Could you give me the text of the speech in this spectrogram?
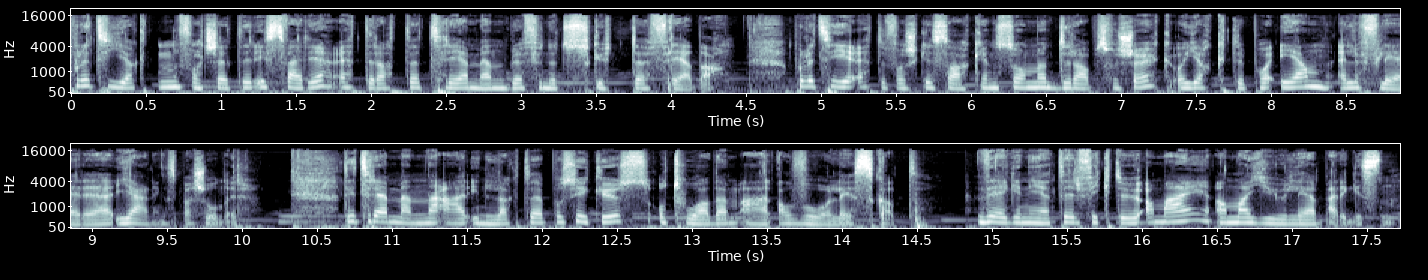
Politijakten fortsetter i Sverige etter at tre menn ble funnet skutt fredag. Politiet etterforsker saken som drapsforsøk og jakter på én eller flere gjerningspersoner. De tre mennene er innlagt på sykehus, og to av dem er alvorlig skadd. VG-nyheter fikk du av meg, Anna Julie Bergesen.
